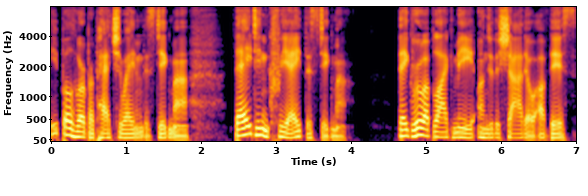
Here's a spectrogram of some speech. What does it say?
people who are perpetuating the stigma, they didn't create the stigma. They grew up like me under the shadow of this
